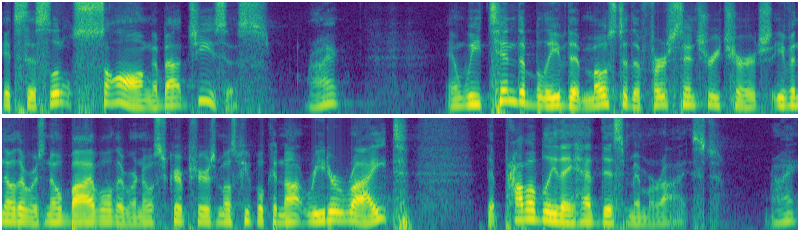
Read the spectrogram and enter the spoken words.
It's this little song about Jesus, right? And we tend to believe that most of the first century church, even though there was no Bible, there were no scriptures, most people could not read or write, that probably they had this memorized, right?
